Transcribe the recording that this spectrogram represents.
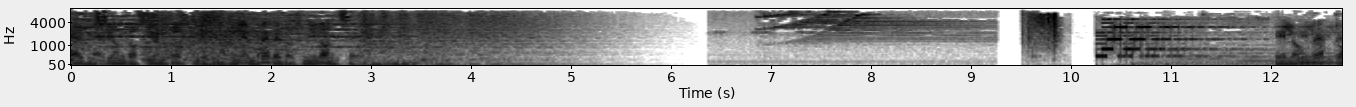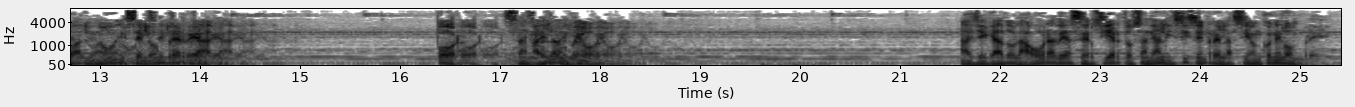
Edición 210 noviembre de 2011. El hombre actual no es el hombre real. Por Samael Aumeor. Ha llegado la hora de hacer ciertos análisis en relación con el hombre.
